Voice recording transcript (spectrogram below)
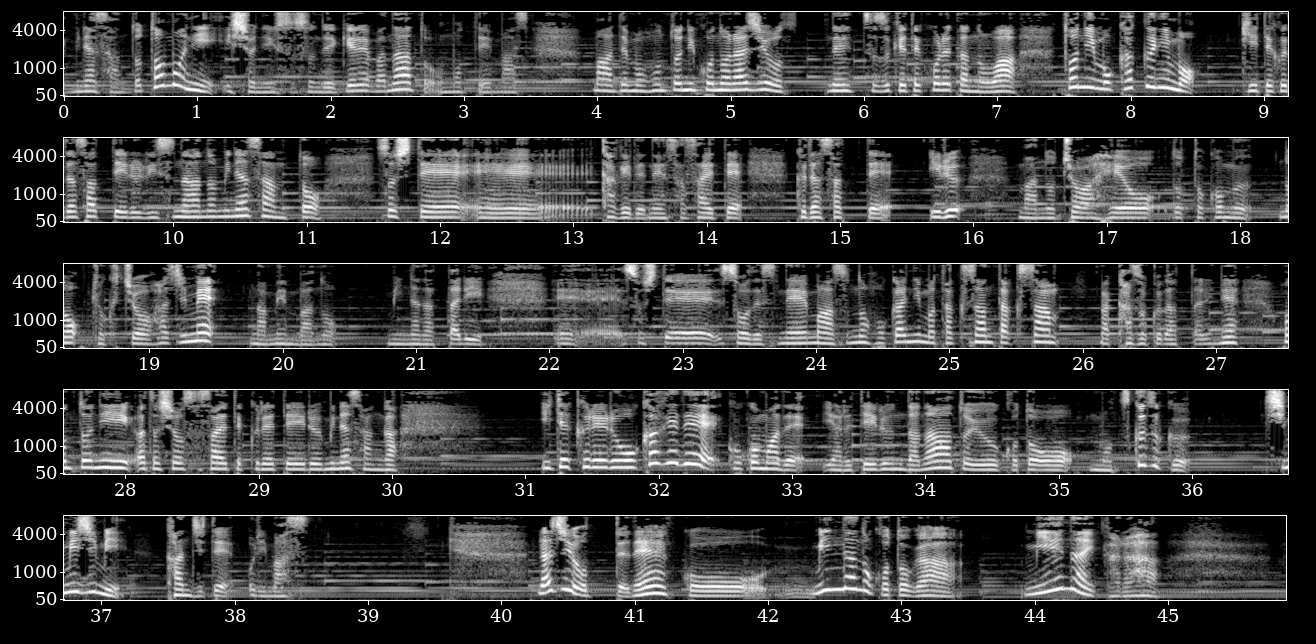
皆さんと共に一緒に進んでいければなと思っています。まあでも本当にこのラジオをね、続けてこれたのは、とにもかくにも聞いてくださっているリスナーの皆さんと、そして、えー、陰でね、支えてくださっている、まあ、の、チョアヘオ .com の局長をはじめ、まあ、メンバーのみんなだったり、えー、そしてそうですね、まあその他にもたくさんたくさん、まあ、家族だったりね、本当に私を支えてくれている皆さんがいてくれるおかげでここまでやれているんだなということをもうつくづくしみじみ感じております。ラジオってね、こう、みんなのことが見えないから、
